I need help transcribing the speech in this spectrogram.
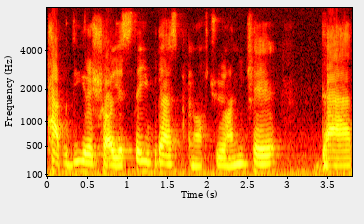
تقدیر شایسته ای بوده از پناهجویانی که در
